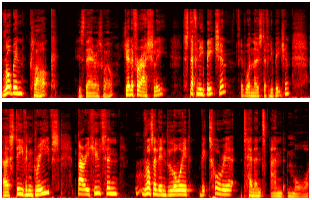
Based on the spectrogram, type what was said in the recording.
Robin Clark is there as well. Jennifer Ashley, Stephanie Beacham. Everyone knows Stephanie Beacham. Uh, Stephen Greaves, Barry Houghton, Rosalind Lloyd, Victoria Tennant, and more.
